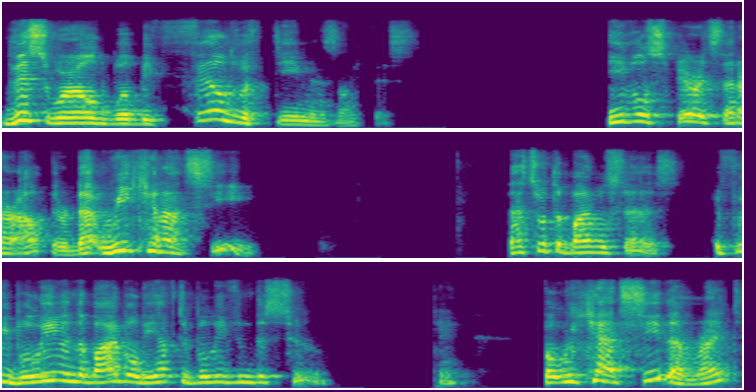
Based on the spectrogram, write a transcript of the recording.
this world will be filled with demons like this. Evil spirits that are out there that we cannot see. That's what the Bible says. If we believe in the Bible, you have to believe in this too. Okay. but we can't see them, right?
